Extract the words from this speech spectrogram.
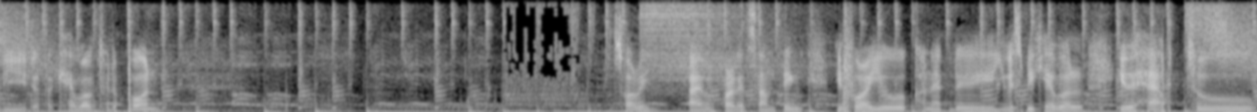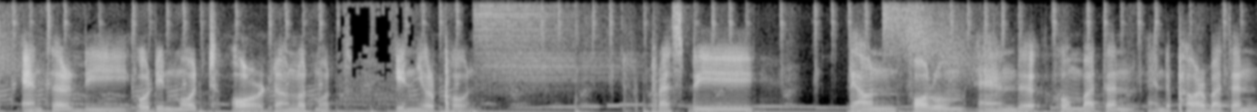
the data cable to the phone. Sorry I forget something. Before you connect the USB cable you have to enter the Odin mode or download mode in your phone. Press the down volume and home button and the power button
